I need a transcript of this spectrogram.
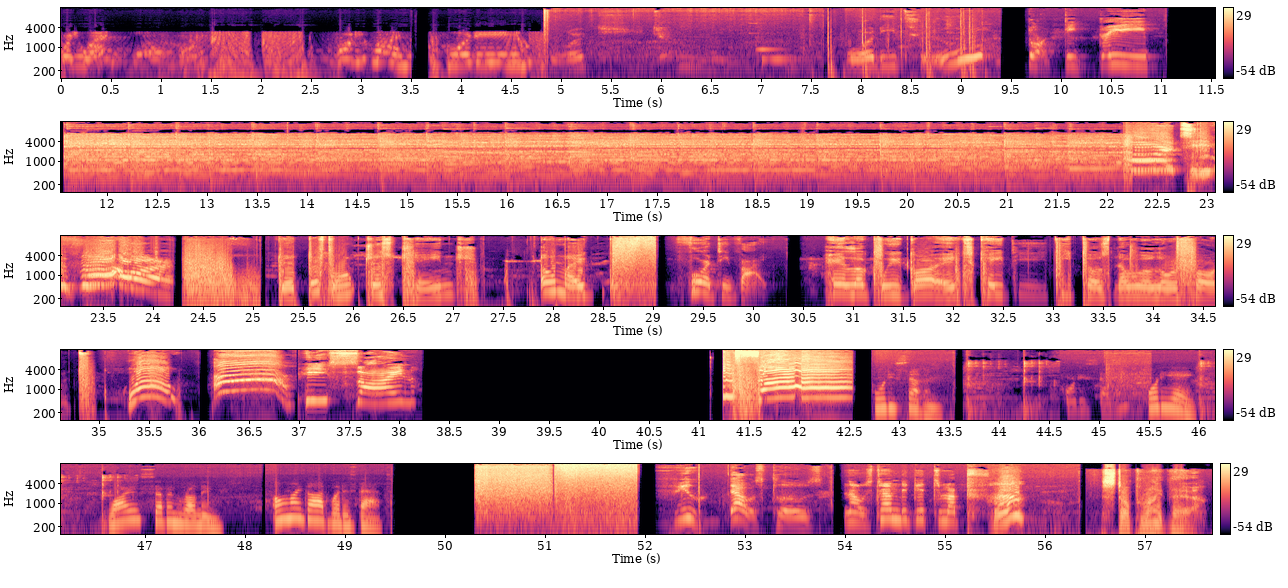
Forty-two. Forty-three. Forty-four. Did the font just change? Oh my. Forty-five. Hey, look, we got HKT Tito's Never Lower font. Wow! Ah! Peace sign. Peace sign. 47. 47. 48. Why is 7 running? Oh my god, what is that? Phew, that was close. Now it's time to get to my. Huh? Stop right there.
